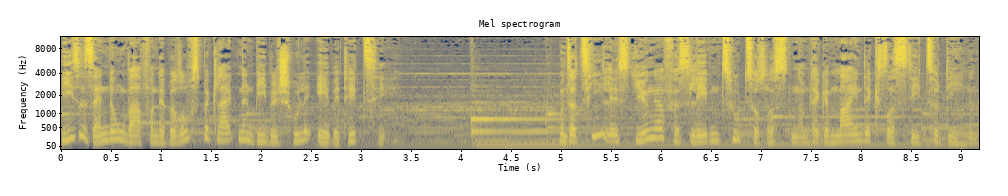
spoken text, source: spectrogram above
Diese Sendung war von der berufsbegleitenden Bibelschule EBTC. Unser Ziel ist, Jünger fürs Leben zuzurüsten, um der Gemeinde Christi zu dienen.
